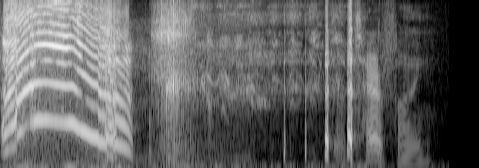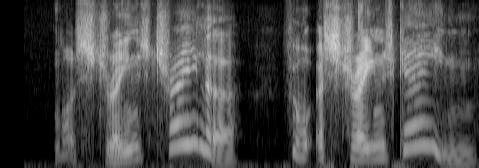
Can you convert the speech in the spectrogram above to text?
Ah! God, terrifying. What a strange trailer for a strange game.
